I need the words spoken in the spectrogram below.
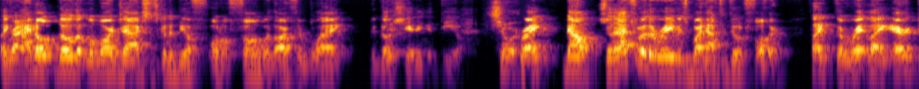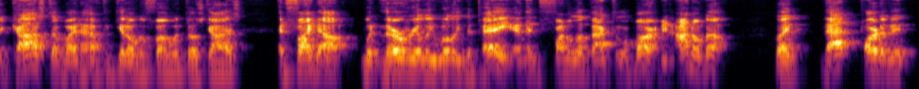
Like, right. I don't know that Lamar Jackson's going to be on a phone with Arthur Blank negotiating a deal. Sure. Right now, so that's where the Ravens might have to do it for him. Like the like Eric DeCosta might have to get on the phone with those guys and find out what they're really willing to pay and then funnel it back to Lamar. I mean, I don't know. Like that part of it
